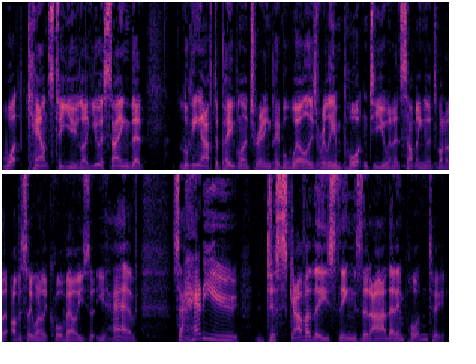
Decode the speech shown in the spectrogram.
what counts to you? Like you were saying that looking after people and treating people well is really important to you, and it's something that's one of the, obviously one of the core values that you have. So, how do you discover these things that are that important to you?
